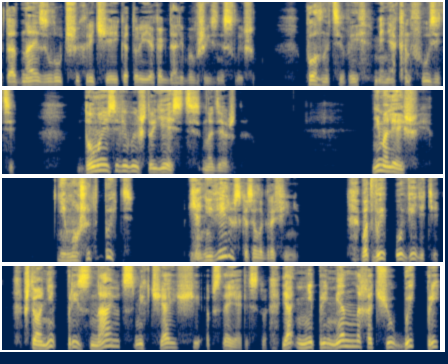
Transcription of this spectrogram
Это одна из лучших речей, которые я когда-либо в жизни слышал. Полноте вы меня конфузите. Думаете ли вы, что есть надежда? Ни малейшей. Не может быть. Я не верю, сказала графиня. Вот вы увидите, что они признают смягчающие обстоятельства. Я непременно хочу быть при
